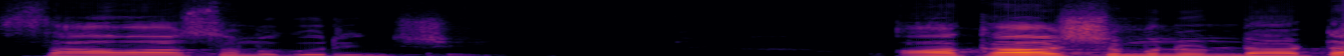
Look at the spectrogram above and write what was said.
సావాసము గురించి. ఆకాశము నుండాట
